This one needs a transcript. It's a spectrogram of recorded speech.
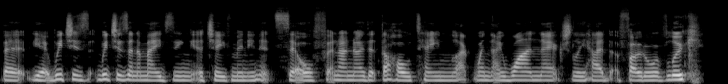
But yeah, which is which is an amazing achievement in itself. And I know that the whole team, like when they won, they actually had a photo of Luke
